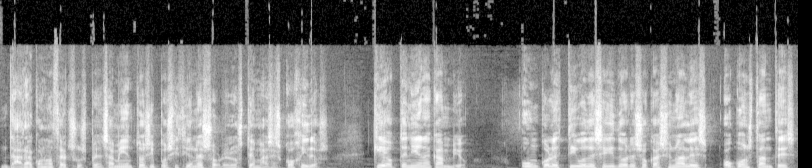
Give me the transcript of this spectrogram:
Dar a conocer sus pensamientos y posiciones sobre los temas escogidos. ¿Qué obtenían a cambio? Un colectivo de seguidores ocasionales o constantes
